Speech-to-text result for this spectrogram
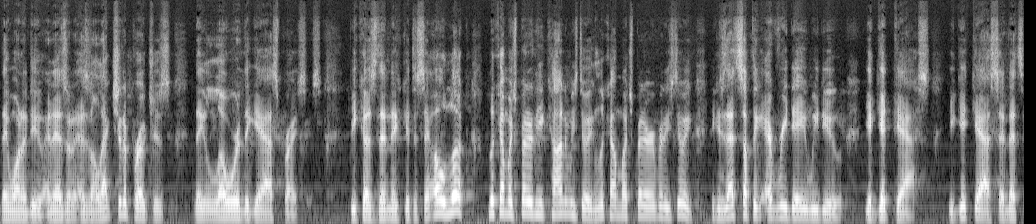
they want to do. And as, a, as an election approaches, they lower the gas prices because then they get to say, "Oh, look, look how much better the economy's doing. Look how much better everybody's doing." Because that's something every day we do. You get gas. You get gas, and that's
